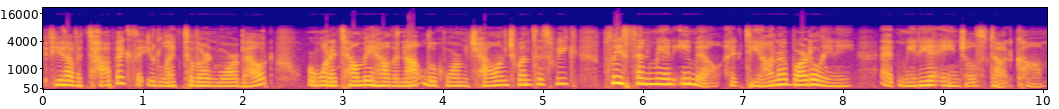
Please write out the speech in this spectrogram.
If you have a topic that you'd like to learn more about or want to tell me how the Not Lukewarm Challenge went this week, please send me an email at Deanna Bartolini at mediaangels.com.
